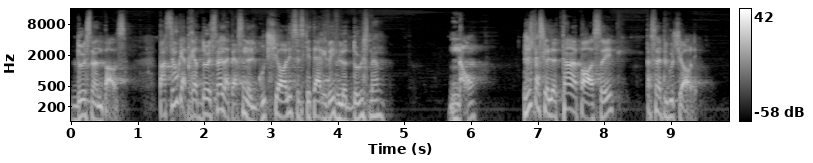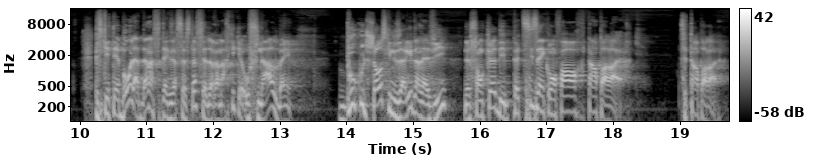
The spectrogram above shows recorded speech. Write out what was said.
Deux semaines passent. Pensez-vous qu'après deux semaines, la personne a le goût de chialer c'est ce qui est arrivé il y a deux semaines? Non. Juste parce que le temps a passé, personne n'a plus le goût de chialer. Puis ce qui était beau là-dedans, dans cet exercice-là, c'est de remarquer qu'au final, ben, beaucoup de choses qui nous arrivent dans la vie ne sont que des petits inconforts temporaires. C'est temporaire.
